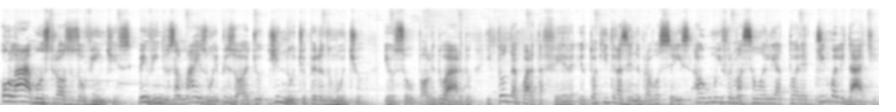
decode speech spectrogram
Olá, monstruosos ouvintes! Bem-vindos a mais um episódio de Inútil Peronomútil. Eu sou o Paulo Eduardo e toda quarta-feira eu tô aqui trazendo para vocês alguma informação aleatória de qualidade,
